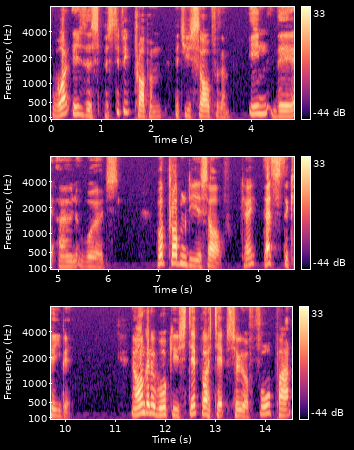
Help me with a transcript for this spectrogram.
what is the specific problem that you solve for them in their own words? What problem do you solve? Okay, that's the key bit. Now I'm going to walk you step by step through a four part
